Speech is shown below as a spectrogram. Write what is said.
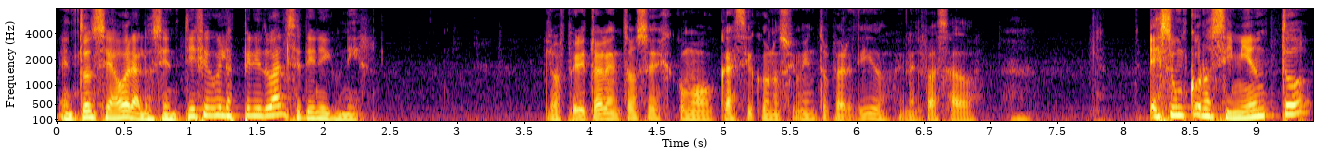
Entonces ahora lo científico y lo espiritual se tienen que unir. Lo espiritual entonces es como casi conocimiento perdido en el pasado. Es un conocimiento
